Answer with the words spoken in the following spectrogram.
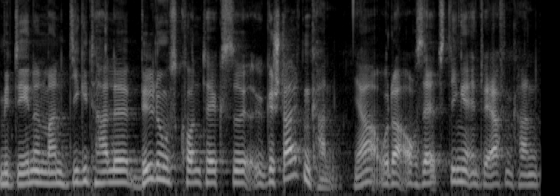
mit denen man digitale Bildungskontexte gestalten kann ja, oder auch selbst Dinge entwerfen kann.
